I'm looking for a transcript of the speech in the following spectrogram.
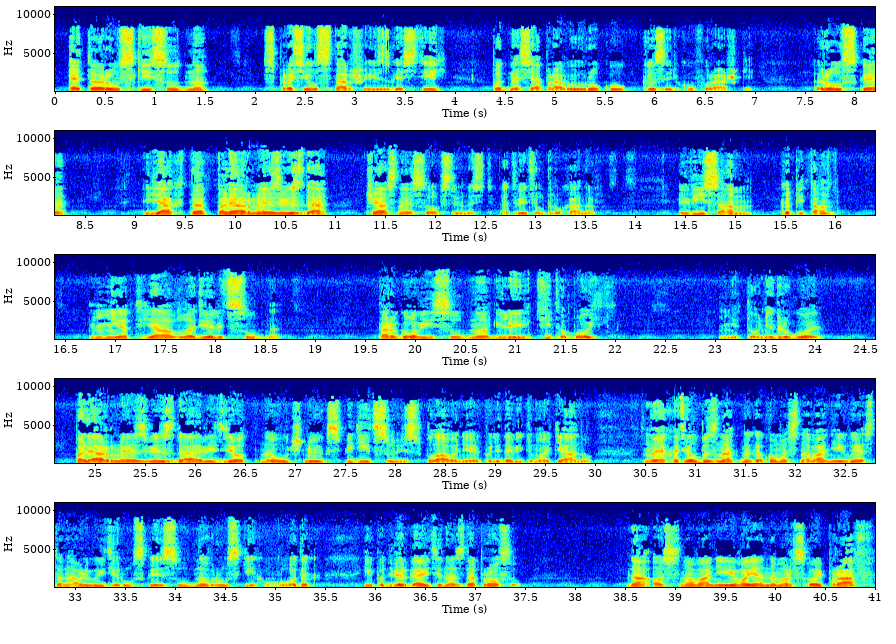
«Это русский судно?» — спросил старший из гостей, поднося правую руку к козырьку фуражки. «Русская. Яхта «Полярная звезда». Частная собственность, ответил Труханов. Ви сам капитан? Нет, я владелец судна. Торговий судно или китобой? Ни то, ни другое. Полярная звезда ведет научную экспедицию из плавания по ледовитому океану. Но я хотел бы знать, на каком основании вы останавливаете русское судно в русских водах и подвергаете нас допросу. На основании военно-морской прав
